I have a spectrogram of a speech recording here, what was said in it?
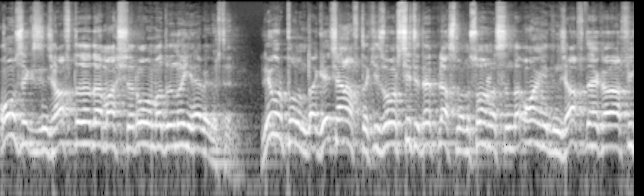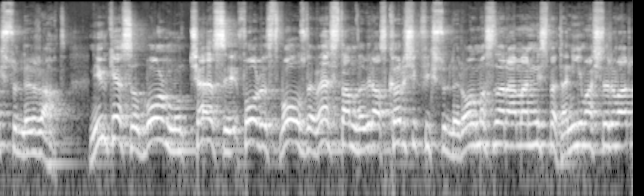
18. haftada da maçları olmadığını yine belirtelim. Liverpool'un da geçen haftaki zor City deplasmanı sonrasında 17. haftaya kadar fikstürleri rahat. Newcastle, Bournemouth, Chelsea, Forest, Wolves ve West Ham'da biraz karışık fikstürleri olmasına rağmen nispeten iyi maçları var.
